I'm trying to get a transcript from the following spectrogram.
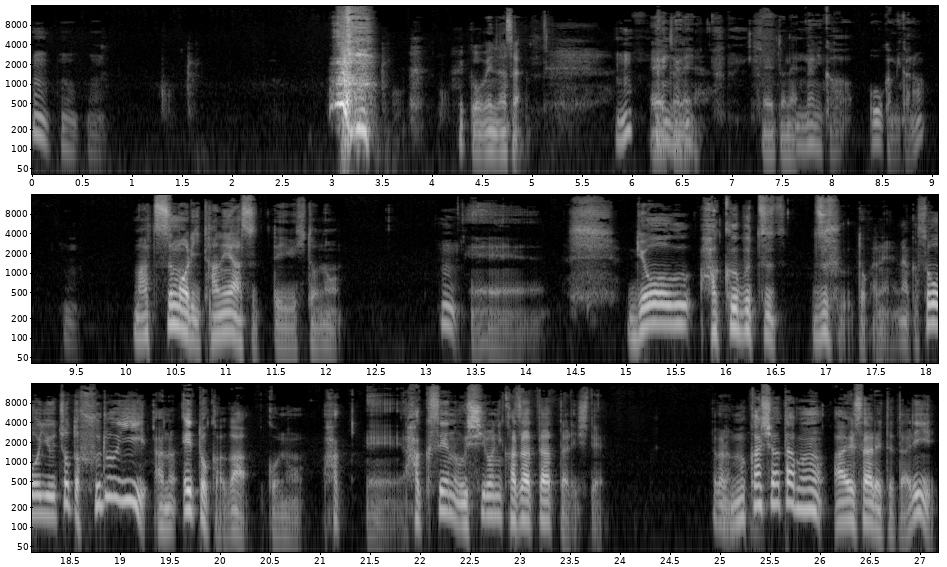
うんうんうん。ごめんなさい。ん？えっ、とね、えっ、とね、何か、狼かな？松森種康っていう人の、うん。えー、両右博物図譜とかね、なんかそういうちょっと古いあの絵とかが、この、は、えー剥製の後ろに飾ってあったりして、だから昔は多分愛されてたり、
